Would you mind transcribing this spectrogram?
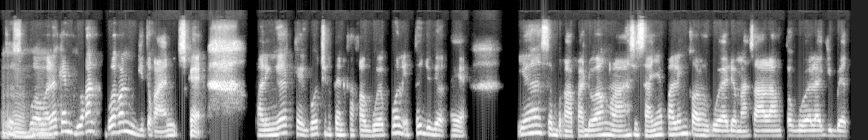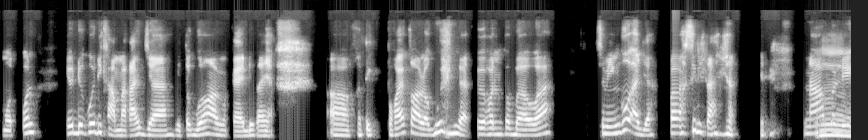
Terus gue awalnya kan gue kan gue kan begitu kan terus kayak paling nggak kayak gue ceritain kakak gue pun itu juga kayak ya seberapa doang lah sisanya paling kalau gue ada masalah atau gue lagi bad mood pun ya udah gue di kamar aja gitu. Gue nggak kayak ditanya uh, ketik pokoknya kalau gue nggak turun ke bawah seminggu aja pasti ditanya. Kenapa hmm, deh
